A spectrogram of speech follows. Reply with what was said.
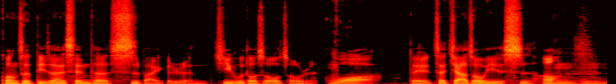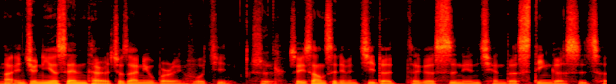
光这 Design Center 四百个人，几乎都是欧洲人。哇！对，在加州也是哈。哦嗯嗯嗯、那 Engineer Center 就在 Newbury 附近。是，所以上次你们记得这个四年前的 Stinger 试车，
